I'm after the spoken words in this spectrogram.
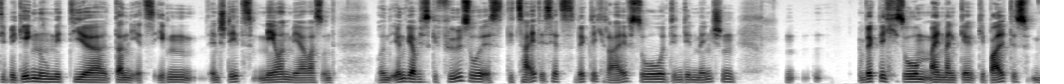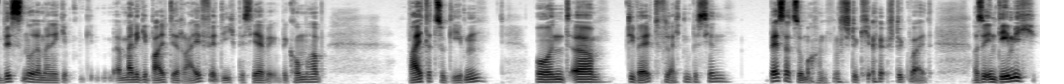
die Begegnung mit dir, dann jetzt eben entsteht mehr und mehr was und, und irgendwie habe ich das Gefühl, so ist, die Zeit ist jetzt wirklich reif, so den, den Menschen wirklich so mein, mein geballtes Wissen oder meine, meine geballte Reife, die ich bisher bekommen habe, weiterzugeben und äh, die Welt vielleicht ein bisschen besser zu machen, ein Stück, ein Stück weit. Also indem ich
